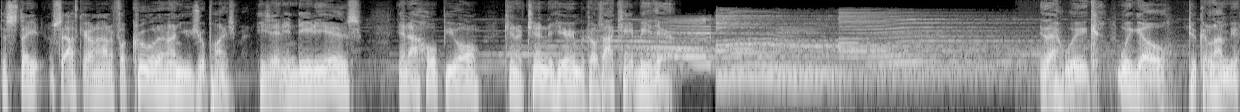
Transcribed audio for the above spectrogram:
the state of South Carolina for cruel and unusual punishment? He said, Indeed, he is and I hope you all can attend the hearing because I can't be there. That week, we go to Columbia.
